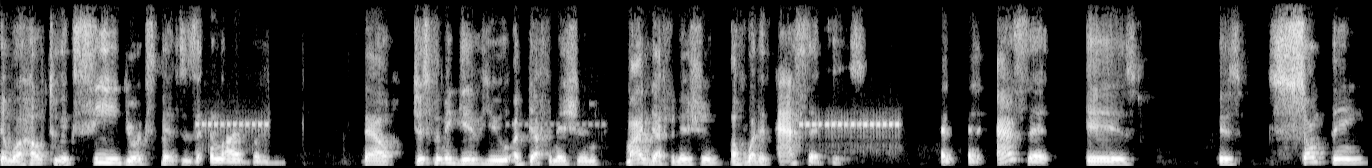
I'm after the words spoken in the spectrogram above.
that will help to exceed your expenses and liabilities. Now, just let me give you a definition my definition of what an asset is. An, an asset is is something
